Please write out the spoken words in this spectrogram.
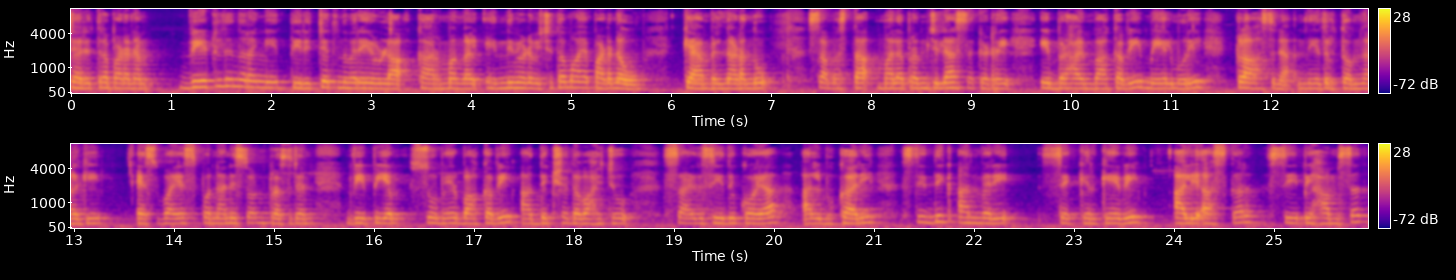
ചരിത്ര പഠനം വീട്ടിൽ നിന്നിറങ്ങി തിരിച്ചെത്തുന്നവരെയുള്ള കർമ്മങ്ങൾ എന്നിവയുടെ വിശദമായ പഠനവും ക്യാമ്പിൽ നടന്നു. സമസ്ത മലപ്പുറം ജില്ലാ സെക്രട്ടറി ഇബ്രാഹിം ബാക്കബി മേൽമുറി ക്ലാസിന് നേതൃത്വം നൽകി. S Y S Ponnani zone president V P M Subair Baqavi അധ്യക്ഷത വഹിച്ചു. Sayyid Seedukoya Al Bukhari Siddique Anvari Sakir K V Ali Askar C P Hamsad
